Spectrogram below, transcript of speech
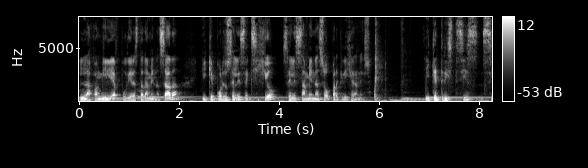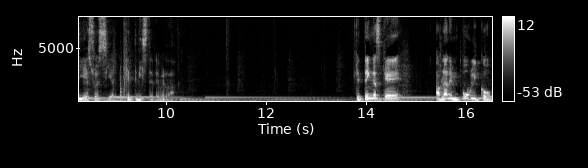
la familia pudiera estar amenazada y que por eso se les exigió, se les amenazó para que dijeran eso. Y qué triste si, es, si eso es cierto, qué triste de verdad. Que tengas que hablar en público,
